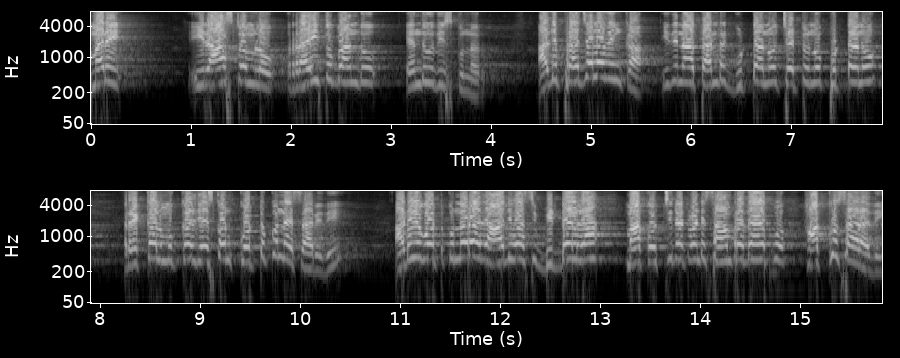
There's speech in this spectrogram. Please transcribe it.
మరి ఈ రాష్ట్రంలో రైతు బంధు ఎందుకు తీసుకున్నారు? అది ప్రజలది ఇంకా. ఇది నా తండ్రి గుట్టను చెట్టును పుట్టను రెక్కలు ముక్కలు చేసుకొని కొట్టుకునే సార్ ఇది. అడవి కొట్టుకున్నారు అది ఆదివాసీ బిడ్డలుగా మాకు వచ్చినటువంటి సాంప్రదాయపు హక్కు సార్ అది.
